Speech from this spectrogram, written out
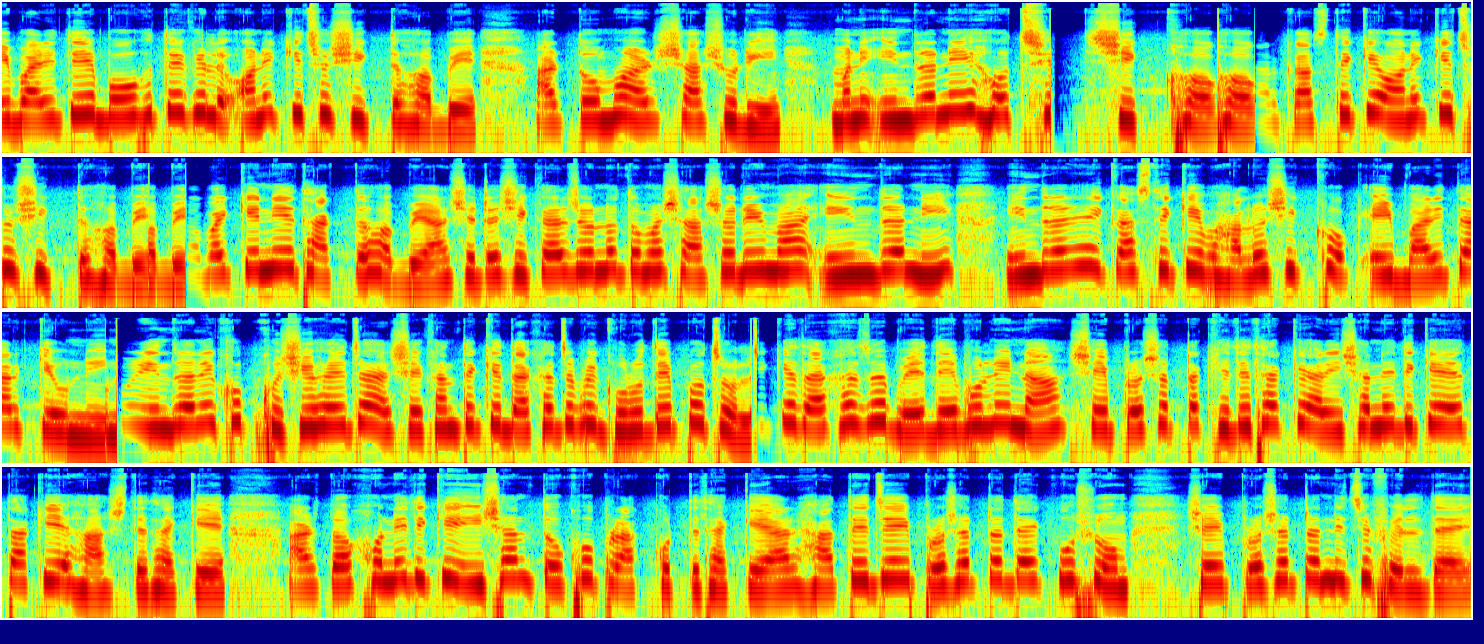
এই বাড়িতে বউ হতে গেলে অনেক কিছু শিখতে হবে। আর তোমার শাশুড়ি মানে ইন্দ্রাণী হচ্ছে শিক্ষক। তার কাছ থেকে অনেক কিছু শিখতে হবে। সবাইকে নিয়ে থাকতে হবে। আর সেটা শেখার জন্য তোমার শাশুড়ি মা ইন্দ্রাণী, ইন্দ্রাণীর কাছ থেকে ভালো শিক্ষক এই বাড়িতে আর কেউ নেই। ইন্দ্রাণী খুব খুশি হয়ে যায়। সেখান থেকে দেখা যাবে গুরুদেবও চলে। এদিকে দেখা যাবে দেবলীনা সেই প্রসাদটা খেতে থাকে আর ঈশানের দিকে তাকিয়ে হাসতে থাকে। আর তখন এদিকে ঈশান তো খুব রাগ করতে থাকে। আর হাতে যেই প্রসাদটা দেয় কুসুম, সেই প্রসাদটা নিচে ফেল দেয়।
